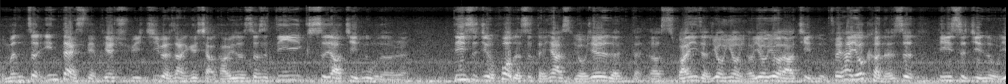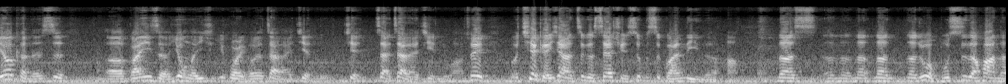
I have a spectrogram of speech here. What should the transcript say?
我们这 index 点 php 基本上一个小考虑说，这是第一次要进入的人，第一次进入，或者是等一下有些人等呃管理者用用以后又又要进入，所以他有可能是第一次进入，也有可能是呃管理者用了一一会儿以后又再来进入进再再来进入啊，所以我 check 一下这个 session 是不是管理的啊？那是那那那那如果不是的话呢，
